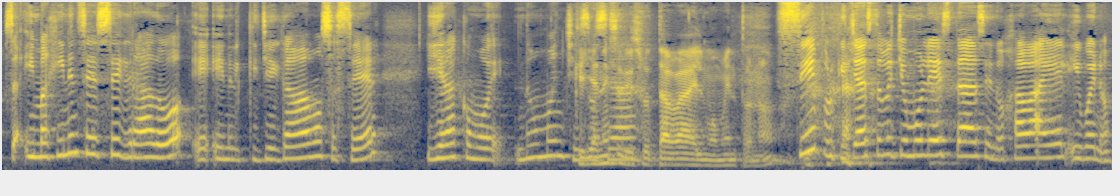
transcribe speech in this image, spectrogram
O sea, imagínense ese grado eh, en el que llegábamos a ser y era como de, no manches. Que ya ni se disfrutaba el momento, ¿no? Sí, porque ya estaba yo molesta, se enojaba él y bueno,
